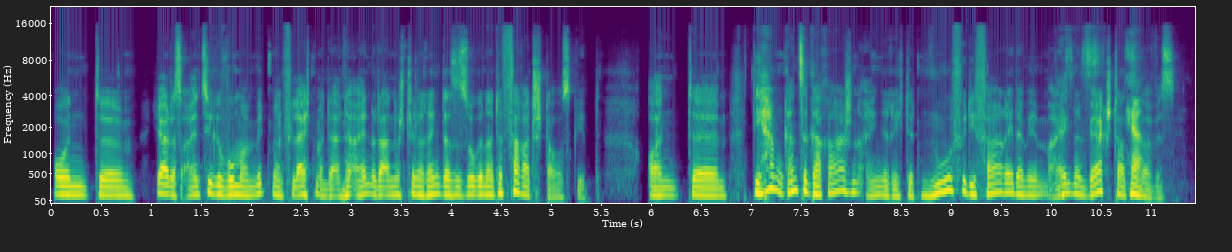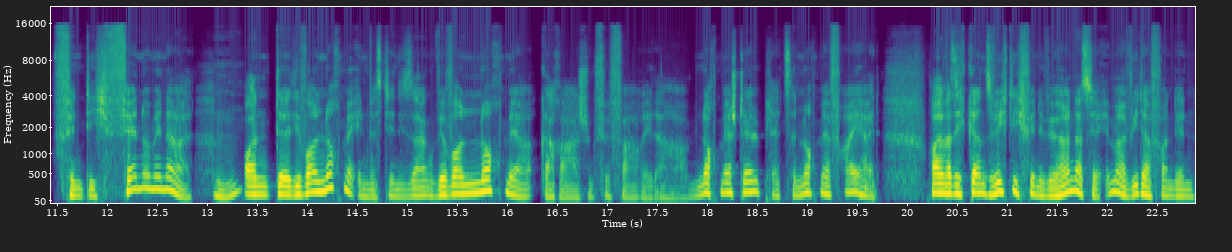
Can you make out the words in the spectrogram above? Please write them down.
und äh, ja, das Einzige, wo man mit man vielleicht mal an der einen oder anderen Stelle renkt, dass es sogenannte Fahrradstaus gibt. Und äh, die haben ganze Garagen eingerichtet, nur für die Fahrräder mit dem eigenen Werkstattservice. Ja finde ich phänomenal. Mhm. Und äh, die wollen noch mehr investieren. Die sagen, wir wollen noch mehr Garagen für Fahrräder haben, noch mehr Stellplätze, noch mehr Freiheit. Vor allem, was ich ganz wichtig finde, wir hören das ja immer wieder von den,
